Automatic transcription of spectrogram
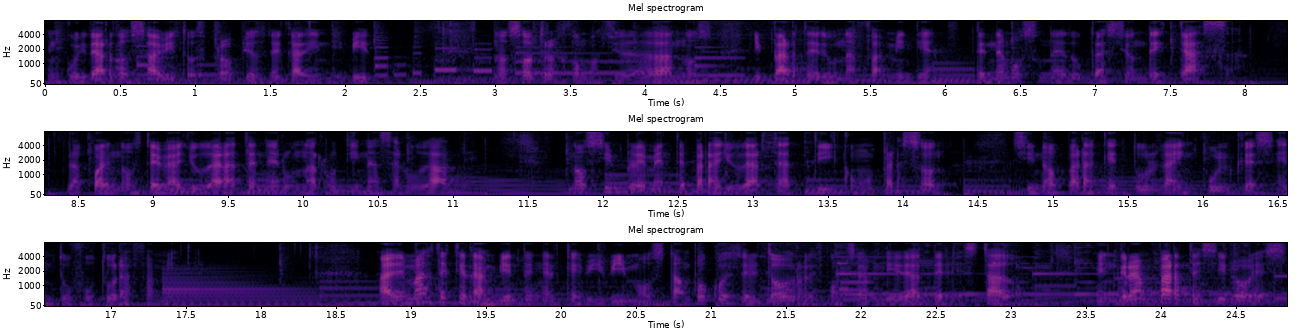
en cuidar los hábitos propios de cada individuo. Nosotros como ciudadanos y parte de una familia tenemos una educación de casa, la cual nos debe ayudar a tener una rutina saludable, no simplemente para ayudarte a ti como persona, sino para que tú la inculques en tu futura familia. Además de que el ambiente en el que vivimos tampoco es del todo responsabilidad del Estado, en gran parte sí lo es,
